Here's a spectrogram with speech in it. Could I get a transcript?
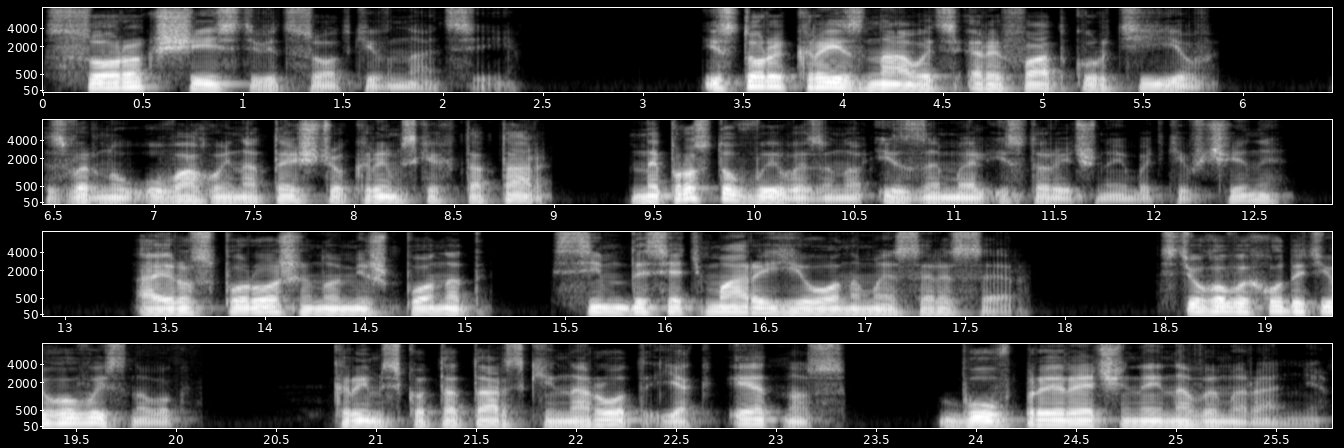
46% нації. Історик краєзнавець Ерефат Куртієв звернув увагу й на те, що кримських татар не просто вивезено із земель історичної батьківщини, а й розпорошено між понад 70 регіонами СРСР. З цього виходить його висновок кримсько-татарський народ як етнос був приречений на вимирання.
